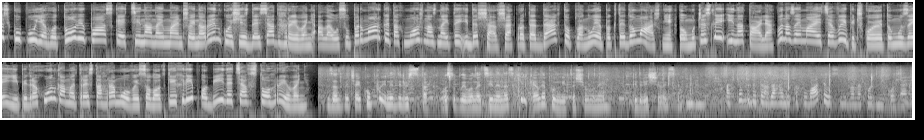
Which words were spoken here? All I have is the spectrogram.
Хтось купує готові паски. Ціна найменшої на ринку 60 гривень, але у супермаркетах можна знайти і дешевше. Проте дехто планує пекти домашні, в тому числі і Наталя. Вона займається випічкою, тому за її підрахунками 300 грамовий солодкий хліб обійдеться в 100 гривень. Зазвичай купую, не дивлюся так, особливо на ціни наскільки, але помітно, що вони підвищилися. А що будете взагалі купувати у свій великодній кошик?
